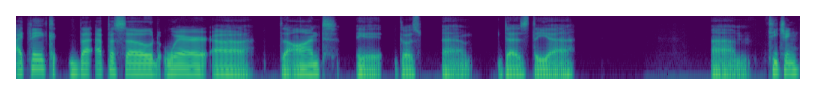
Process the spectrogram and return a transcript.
I think the episode where uh the aunt it goes um does the uh um teaching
